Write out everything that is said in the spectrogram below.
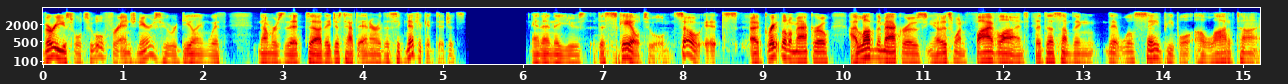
very useful tool for engineers who are dealing with numbers that uh, they just have to enter the significant digits. And then they use the scale tool. So it's a great little macro. I love the macros. You know, this one, five lines, that does something that will save people a lot of time.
